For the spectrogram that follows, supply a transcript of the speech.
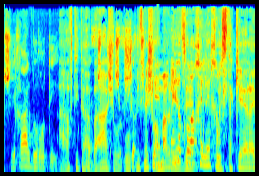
סליחה על בורותי. אהבתי את ההבעה, הוא, ש- לפני שהוא כן, אמר לי את זה. הוא הסתכל עליי,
